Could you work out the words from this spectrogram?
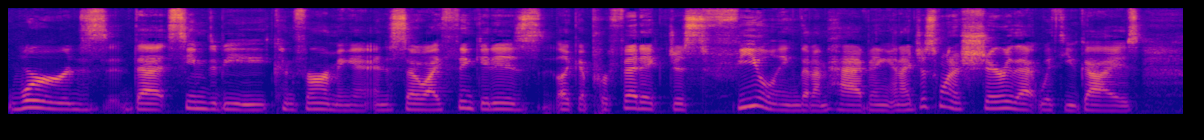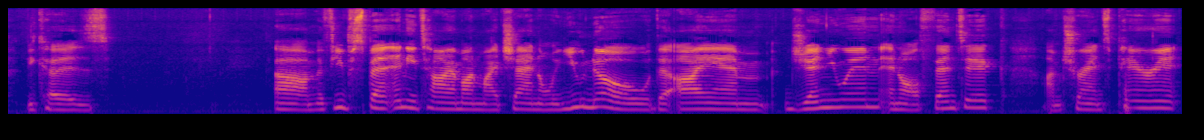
words that seem to be confirming it. And so I think it is like a prophetic just feeling that I'm having. And I just want to share that with you guys because um, if you've spent any time on my channel, you know that I am genuine and authentic. I'm transparent.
